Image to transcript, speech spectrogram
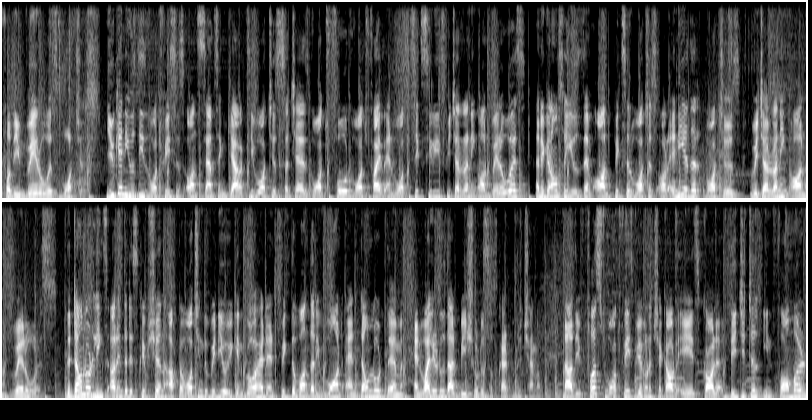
for the Wear OS watches. You can use these watch faces on Samsung Galaxy watches such as Watch 4, Watch 5 and Watch 6 series which are running on Wear OS and you can also use them on Pixel watches or any other watches which are running on Wear OS. The download links are in the description. After watching the video, you can go ahead and pick the one that you want and download them. And while you do that, be sure to subscribe to the channel. Now, the first watch face we are going to check out is called Digital Informer.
